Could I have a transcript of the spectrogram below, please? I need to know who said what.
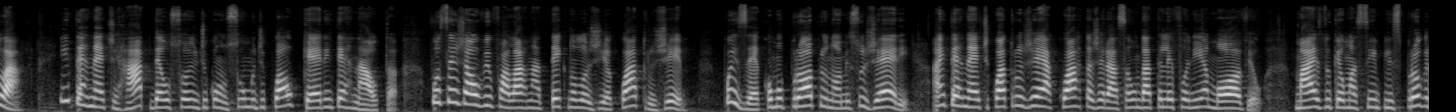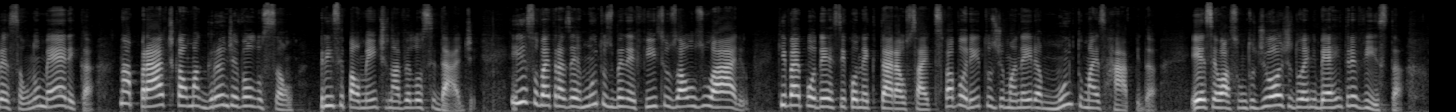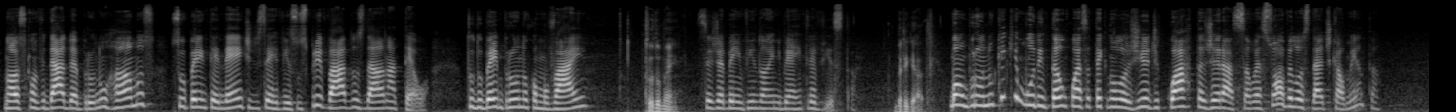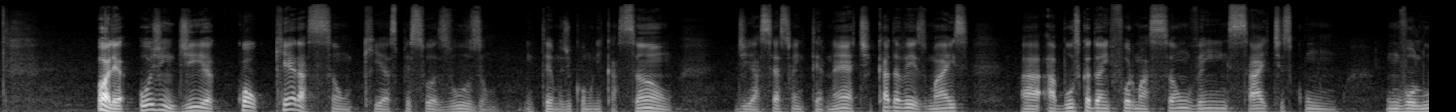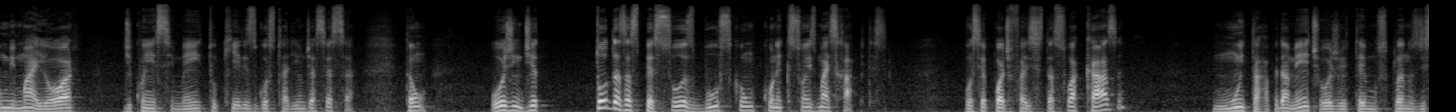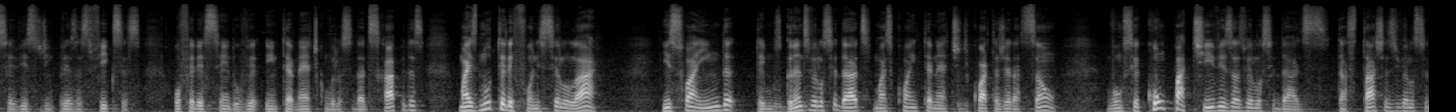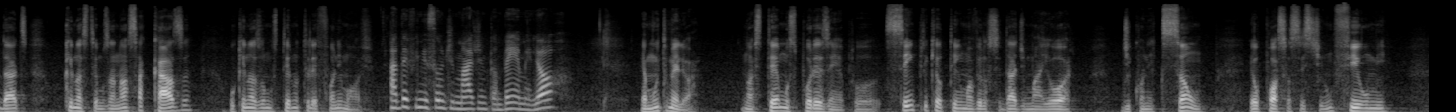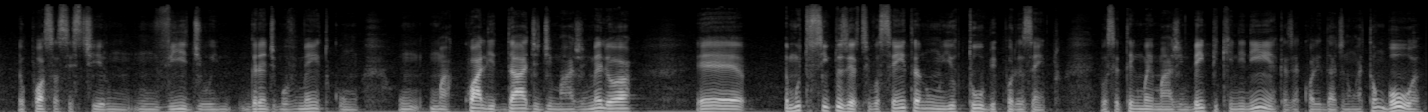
Speaker 1: Olá! Internet rápida é o sonho de consumo de qualquer internauta. Você já ouviu falar na tecnologia 4G? Pois é, como o próprio nome sugere, a internet 4G é a quarta geração da telefonia móvel. Mais do que uma simples progressão numérica, na prática há uma grande evolução, principalmente na velocidade. E isso vai trazer muitos benefícios ao usuário, que vai poder se conectar aos sites favoritos de maneira muito mais rápida. Esse é o assunto de hoje do NBR Entrevista. Nosso convidado é Bruno Ramos, superintendente de serviços privados da Anatel. Tudo bem, Bruno? Como vai?
Speaker 2: Tudo bem.
Speaker 1: Seja bem-vindo ao NBR Entrevista.
Speaker 2: Obrigado.
Speaker 1: Bom, Bruno, o que, que muda então com essa tecnologia de quarta geração? É só a velocidade que aumenta?
Speaker 2: Olha, hoje em dia, qualquer ação que as pessoas usam em termos de comunicação, de acesso à internet, cada vez mais a, a busca da informação vem em sites com um volume maior de conhecimento que eles gostariam de acessar. Então, hoje em dia, todas as pessoas buscam conexões mais rápidas. Você pode fazer isso da sua casa, muito rapidamente. Hoje temos planos de serviço de empresas fixas oferecendo internet com velocidades rápidas, mas no telefone celular, isso ainda, temos grandes velocidades, mas com a internet de quarta geração, vão ser compatíveis às velocidades, das taxas de velocidades, o que nós temos na nossa casa, o que nós vamos ter no telefone móvel.
Speaker 1: A definição de imagem também é melhor?
Speaker 2: É muito melhor. Nós temos, por exemplo, sempre que eu tenho uma velocidade maior de conexão, eu posso assistir um filme, eu posso assistir um, um vídeo em grande movimento, com um, uma qualidade de imagem melhor. É, é muito simples ver, se você entra num YouTube, por exemplo, você tem uma imagem bem pequenininha, quer dizer, a qualidade não é tão boa,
